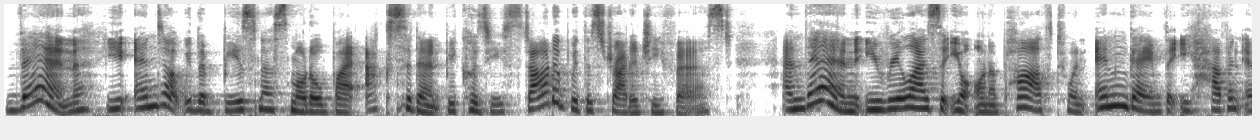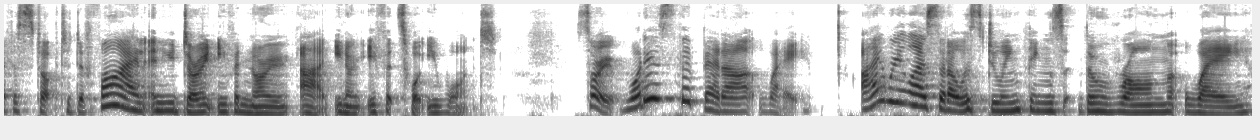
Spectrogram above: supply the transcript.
Then you end up with a business model by accident because you started with the strategy first. And then you realize that you're on a path to an end game that you haven't ever stopped to define and you don't even know, uh, you know, if it's what you want. So what is the better way? I realized that I was doing things the wrong way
